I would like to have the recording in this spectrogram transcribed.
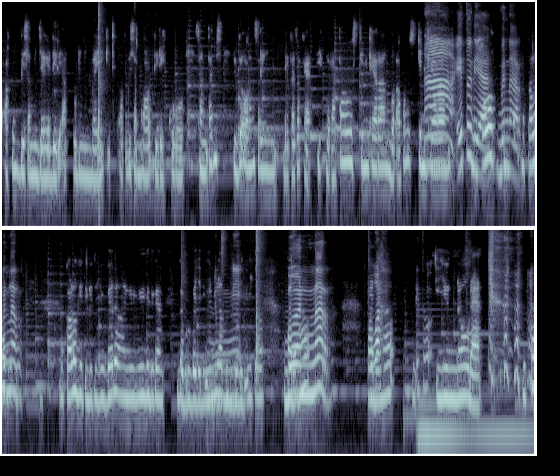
aku bisa menjaga diri aku dengan baik gitu. Aku bisa merawat diriku. Sometimes juga orang sering berkata kayak ih buat apa lo skincarean buat apa lo skincarean nah itu dia. Kalau- benar kalau benar muka lo gitu-gitu juga deh orang gini-gini gitu kan nggak berubah jadi ini nggak berubah jadi itu Padahal- benar padahal itu you know that kita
